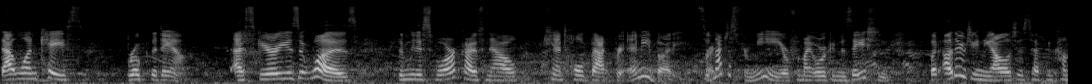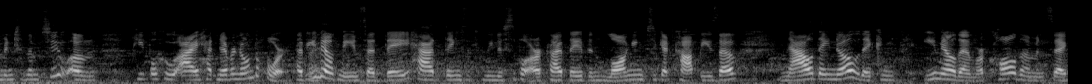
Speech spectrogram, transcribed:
that one case broke the dam. As scary as it was, the municipal archives now can't hold back for anybody. So Right. not just for me or for my organization, but other genealogists have been coming to them too. Um, people who I had never known before have emailed me and said they had things at the municipal archive they had been longing to get copies of. Now they know they can email them or call them and say,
